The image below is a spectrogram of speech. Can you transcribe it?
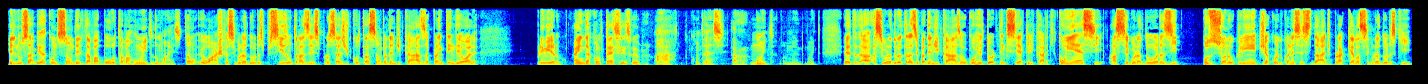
Ele não sabe que a condição dele estava boa, estava ruim e tudo mais. Então, eu acho que as seguradoras precisam trazer esse processo de cotação para dentro de casa para entender, olha, primeiro, Ainda acontece isso, Weber? ah, acontece. Tá. Muito, muito, muito. É, a seguradora trazer para dentro de casa, o corretor tem que ser aquele cara que conhece as seguradoras e posiciona o cliente de acordo com a necessidade para aquelas seguradoras que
